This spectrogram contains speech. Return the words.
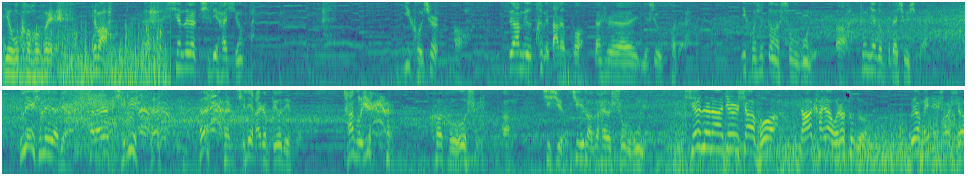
也无可厚非，对吧？现在这体力还行，一口气儿啊，虽然没有特别大的坡，但是也是有坡的，一口气蹬了十五公里啊，中间都不带休息的，累是累了点看来这体力 体力还是 beautiful，喘口气。喝口水啊，继续，距离老哥还有十五公里。现在呢就是下坡，大家看一下我这速度，我也没摁刹车，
